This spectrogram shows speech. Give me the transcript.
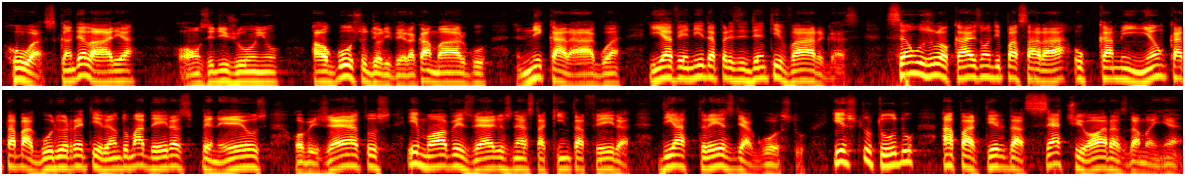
Ruas Candelária, 11 de junho, Augusto de Oliveira Camargo, Nicarágua e Avenida Presidente Vargas. São os locais onde passará o caminhão catabagulho retirando madeiras, pneus, objetos e móveis velhos nesta quinta-feira, dia 3 de agosto. Isto tudo a partir das 7 horas da manhã.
